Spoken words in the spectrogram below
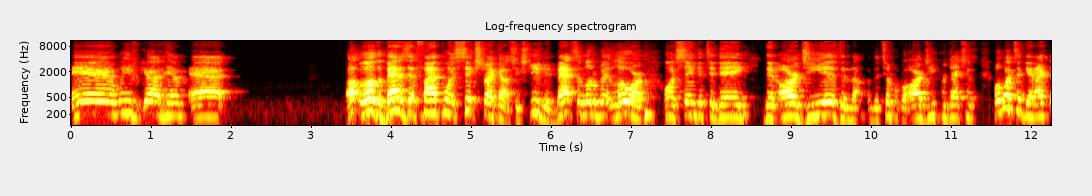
And we've got him at Oh, well, the bat is at 5.6 strikeouts. Excuse me. Bat's a little bit lower on Senga today than RG is, than the, the typical RG projections. But once again, I, th-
